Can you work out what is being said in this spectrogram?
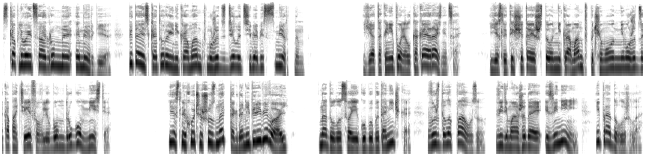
скапливается огромная энергия, питаясь которой некромант может сделать себя бессмертным». «Я так и не понял, какая разница?» Если ты считаешь, что он некромант, почему он не может закопать эльфа в любом другом месте? Если хочешь узнать, тогда не перебивай. Надула свои губы ботаничка, выждала паузу, видимо, ожидая извинений, и продолжила.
